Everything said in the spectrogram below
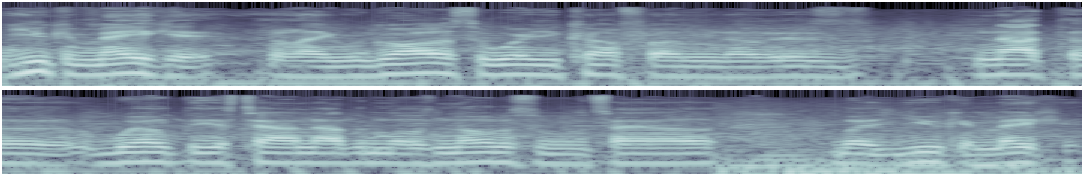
you can make it. Like regardless of where you come from, you know, it's not the wealthiest town, not the most noticeable town, but you can make it.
